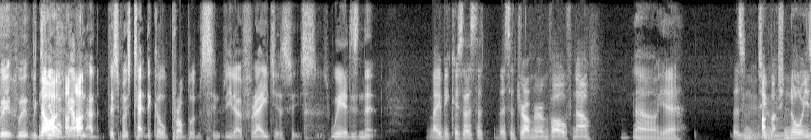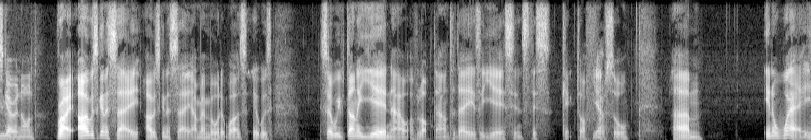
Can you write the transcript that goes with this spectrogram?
We, we, we, No, I- what? we I- haven't had this much technical problems, since you know, for ages. It's, it's weird, isn't it? Maybe because there's the there's a drummer involved now. Oh yeah. There's n- Mm. too much noise Mm. going on. Right. I was gonna say. I was gonna say. I remember what it was. It was. So we've done a year now of lockdown. Today is a year since this kicked off Yeah. for us all. Um, in a way,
